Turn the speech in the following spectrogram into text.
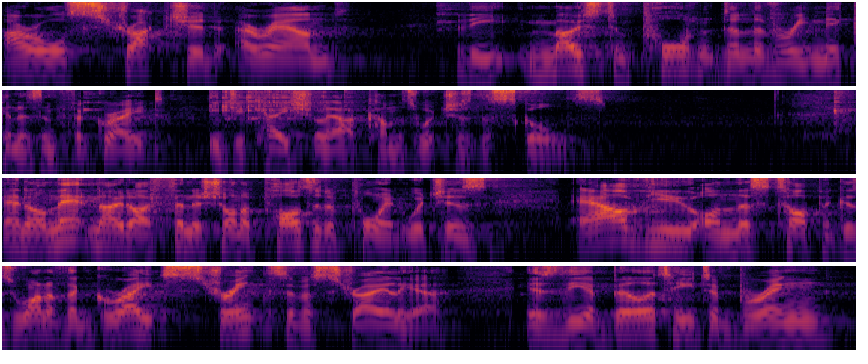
are all structured around the most important delivery mechanism for great educational outcomes, which is the schools. And on that note, I finish on a positive point, which is our view on this topic is one of the great strengths of Australia is the ability to bring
